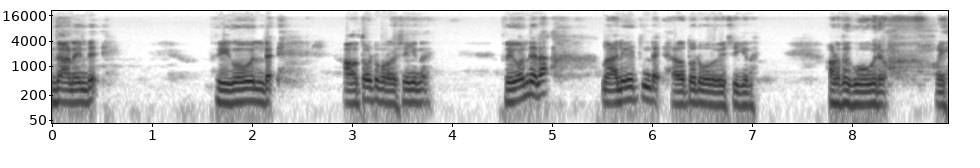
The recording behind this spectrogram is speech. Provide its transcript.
ഇതാണ് എന്റെ ശ്രീകോവിലിന്റെ അകത്തോട്ട് പ്രവേശിക്കുന്നത് ശ്രീകോവിലിന്റെ അല്ല നാലുകെട്ടിന്റെ അകത്തോട്ട് പ്രവേശിക്കുന്നത്. അവിടുത്തെ ഗോപുരം. ഓയ്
